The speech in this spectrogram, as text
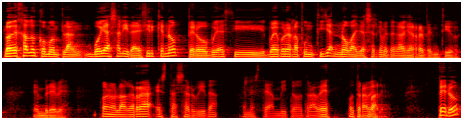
lo ha dejado como en plan, voy a salir a decir que no, pero voy a, decir, voy a poner la puntilla, no vaya a ser que me tenga que arrepentir en breve. Bueno, la guerra está servida en este ámbito otra vez, otra vez. Vale. Pero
